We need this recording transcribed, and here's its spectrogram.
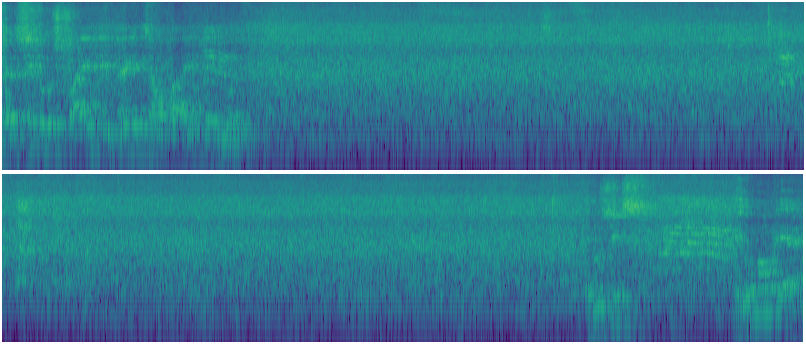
versículos 43 ao 48. Ele nos diz: e uma mulher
